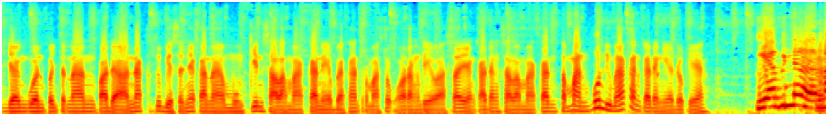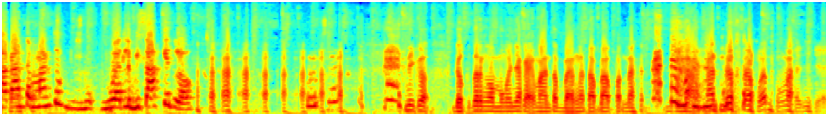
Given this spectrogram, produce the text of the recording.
gangguan pencernaan pada anak itu biasanya karena mungkin salah makan ya, bahkan termasuk orang dewasa yang kadang salah makan, teman pun dimakan kadang ya dok ya. Iya bener, makan teman tuh bu- buat lebih sakit loh. Ini kok dokter ngomongnya kayak mantep banget apa pernah dimakan dok sama temannya?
